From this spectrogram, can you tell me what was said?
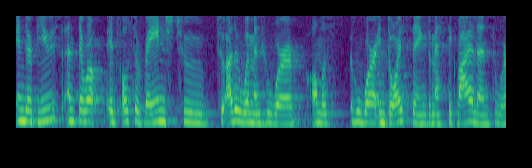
in their views, and there were it also ranged to to other women who were almost who were endorsing domestic violence, who were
